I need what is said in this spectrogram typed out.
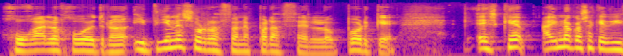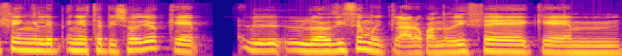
jugar al Juego de Tronos. Y tiene sus razones para hacerlo. Porque es que hay una cosa que dice en, en este episodio que lo dice muy claro. Cuando dice que, mm,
